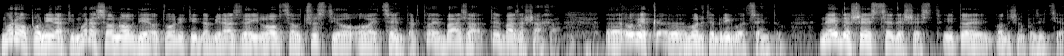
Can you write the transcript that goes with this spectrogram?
Mora oponirati, mora se on ovdje otvoriti da bi razvio i lovca učvrstio ovaj centar. To je baza, to je baza šaha. E, uvijek e, vodite brigu o centru. Ne ide 6, CD6 i to je odlična pozicija.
